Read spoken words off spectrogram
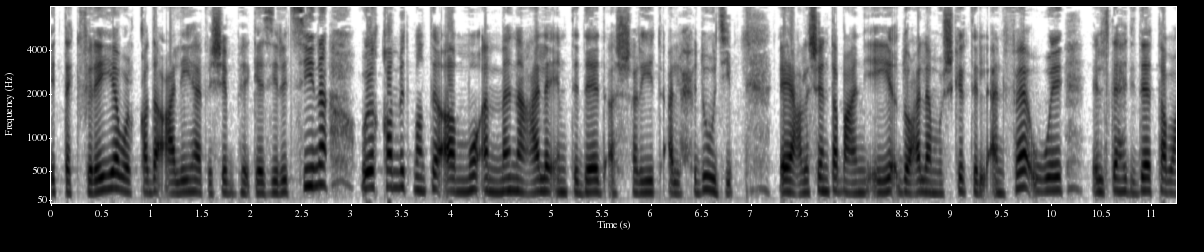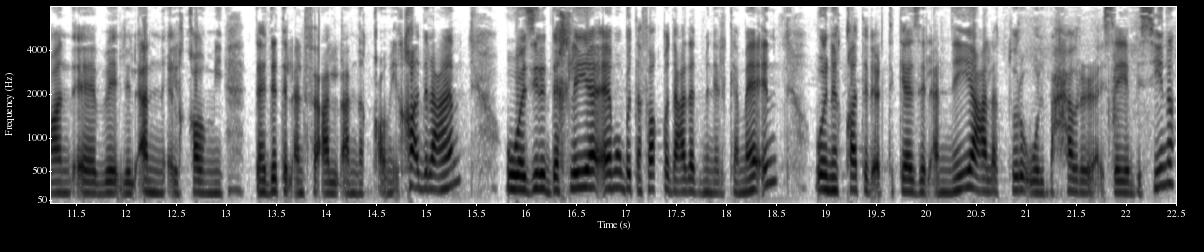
التكفيرية والقضاء عليها في شبه جزيرة سيناء وإقامة منطقة مؤمنة على امتداد الشريط الحدودي. آه، علشان طبعا يقضوا على مشكلة الأنفاق والتهديدات طبعا آه، للأمن القومي تهديدات الأنفاق على الأمن القومي. القائد العام ووزير الداخلية قاموا بتفقد عدد من الكمائن ونقاط الارتكاز الأمنية على الطرق والمحاور الرئيسية بسيناء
